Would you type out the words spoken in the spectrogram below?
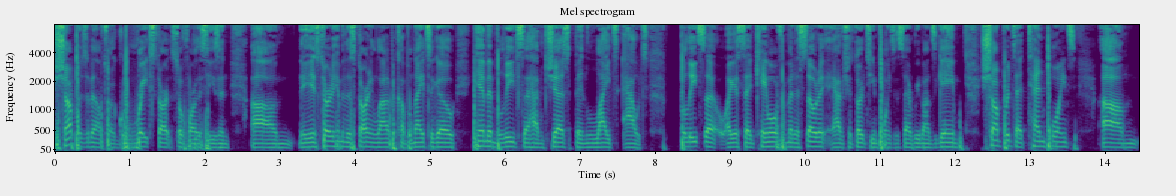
Shumpert's been off to a great start so far this season. Um, they inserted him in the starting lineup a couple nights ago. Him and Bjelica have just been lights out. Bjelica, like I said, came over from Minnesota, averaged 13 points and seven rebounds a game. Shumpert's at 10 points. Um,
